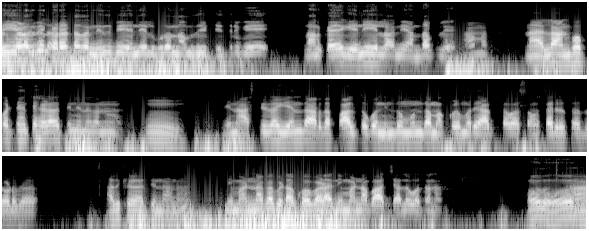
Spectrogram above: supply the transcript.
ನೀ ಹೇಳದ್ ಬಿ ಕರೆಕ್ಟ್ ಅದ ನಿಂದ್ ಬಿ ಏನಿಲ್ಲ ಬಿಡು ನಮ್ದು ಇಟ್ಟು ಇದ್ರ ಬಿ ನನ್ ಕೈಯಾಗ ಏನೇ ಇಲ್ಲ ನೀ ಅಂದಪ್ಲೆ. ಹಾ ಮತ್ತ. ನಾ ಎಲ್ಲಾ ಅನುಭವ ಪಟ್ಟೆ ಅಂತ ಹೇಳತ್ತೀನಿ ನಿನಗನು. ಹ್ಮ್. ನಿನ್ನ ಆಸ್ತಿದಾಗ ಎಂದ ಅರ್ಧ ಪಾಲ್ ತಗೋ ನಿಂದು ಮುಂದ ಮಕ್ಕಳು ಮರಿ ಆಗ್ತಾವ ಸಂಸಾರ ಇರ್ತಾವ ದೊಡ್ಡದು. ಅದಕ್ಕೆ ಹೇಳತ್ತೀನಿ ನಾನು. ನಿಮ್ಮ ಅಣ್ಣಗ ಬಿಡಕ್ ಹೋಗ್ಬೇಡ ನಿಮ್ಮ ಅಣ್ಣ ಬಾ ಚಾಲು ಓದಾನ. ಹೌದು. ಹಾ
